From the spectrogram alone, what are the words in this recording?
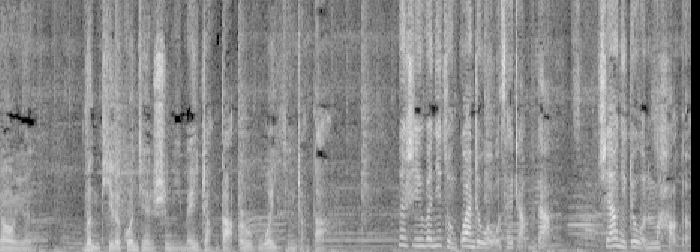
杨晓云，问题的关键是你没长大，而我已经长大了。那是因为你总惯着我，我才长不大。谁让你对我那么好的？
